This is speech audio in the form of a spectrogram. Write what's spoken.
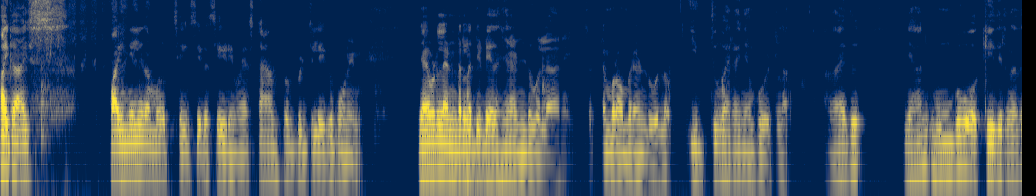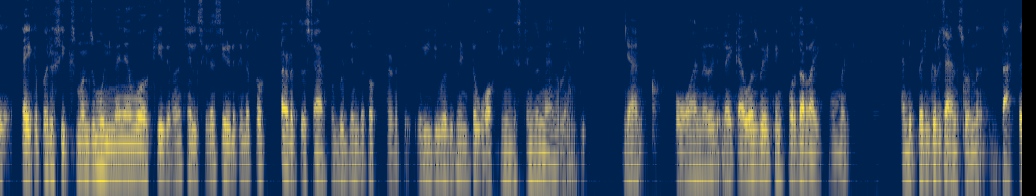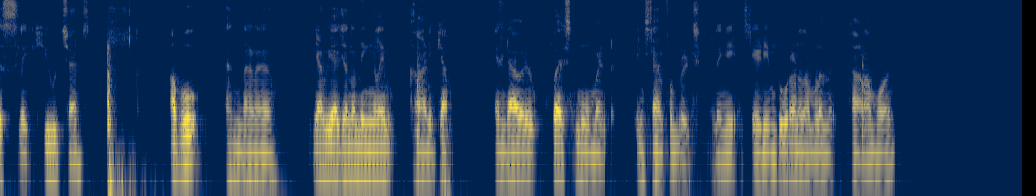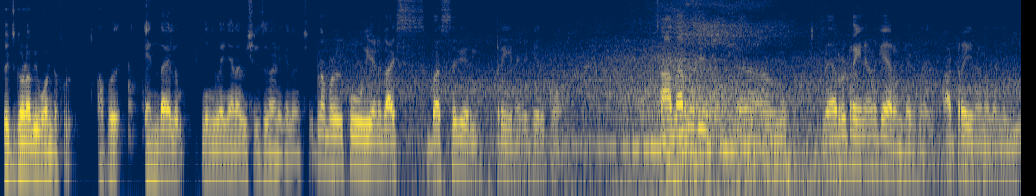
Hi guys finally നമ്മൾ ചെൽസിയുടെ സ്റ്റേഡിയമായ Stamford ബ്രിഡ്ജിലേക്ക് പോകണേണ് ഞാൻ ഇവിടെ ലണ്ടനിലെത്തിയിട്ട് ഏകദേശം രണ്ട് കൊല്ലമായി സെപ്റ്റംബർ ആകുമ്പോൾ രണ്ട് കൊല്ലം. ഇതുവരെ ഞാൻ പോയിട്ടില്ല. അതായത് ഞാൻ മുമ്പ് വർക്ക് ചെയ്തിരുന്നത് ലൈക്ക് ഇപ്പോൾ ഒരു സിക്സ് മന്ത്സ് മുന്നേ ഞാൻ വർക്ക് ചെയ്തിരുന്നത് ചെൽസിയുടെ സ്റ്റേഡിയത്തിന്റെ തൊട്ടടുത്ത് സ്റ്റാംഫോർഡ് ബ്രിഡ്ജിന്റെ തൊട്ടടുത്ത്. ഒരു ഇരുപത് മിനിറ്റ് വാക്കിംഗ് ഡിസ്റ്റൻസ് ഉണ്ടായിരുന്നുള്ളൂ എനിക്ക്. ഞാൻ പോകാനത് like I was waiting for the right moment and ഇപ്പോൾ എനിക്കൊരു ചാൻസ് വന്ന്. That is like huge chance അപ്പോൾ എന്താണ്? ഞാൻ വിചാരിച്ചെന്നാൽ നിങ്ങളെയും കാണിക്കാം. എന്റെ ആ ഒരു first movement in Stamford Bridge അല്ലെങ്കിൽ സ്റ്റേഡിയം ടൂറാണ് നമ്മളിന്ന് കാണാൻ പോകുന്നത് so it's gonna be wonderful അപ്പോൾ എന്തായാലും നിങ്ങളെ ഞാൻ ആ വിഷ്വൽസ് കാണിക്കാന്ന് വെച്ചു. നമ്മൾ പോവുകയാണ് കാശ് ബസ് കയറി ട്രെയിനൊക്കെ കയറി പോകണം സാധാരണ ഒരു വേറൊരു ട്രെയിനാണ് കയറേണ്ടിരുന്നത് ആ ട്രെയിനാണെന്നുണ്ടെങ്കിൽ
